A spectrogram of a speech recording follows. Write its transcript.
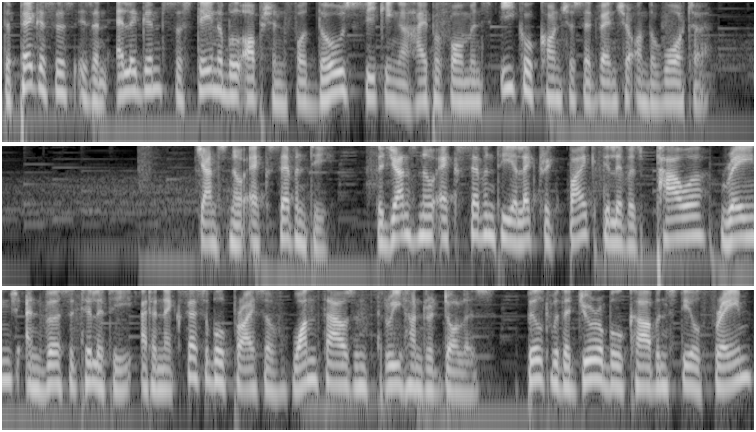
The Pegasus is an elegant, sustainable option for those seeking a high-performance, eco-conscious adventure on the water. Jansno X70 the Jansno X70 electric bike delivers power, range, and versatility at an accessible price of $1,300. Built with a durable carbon steel frame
